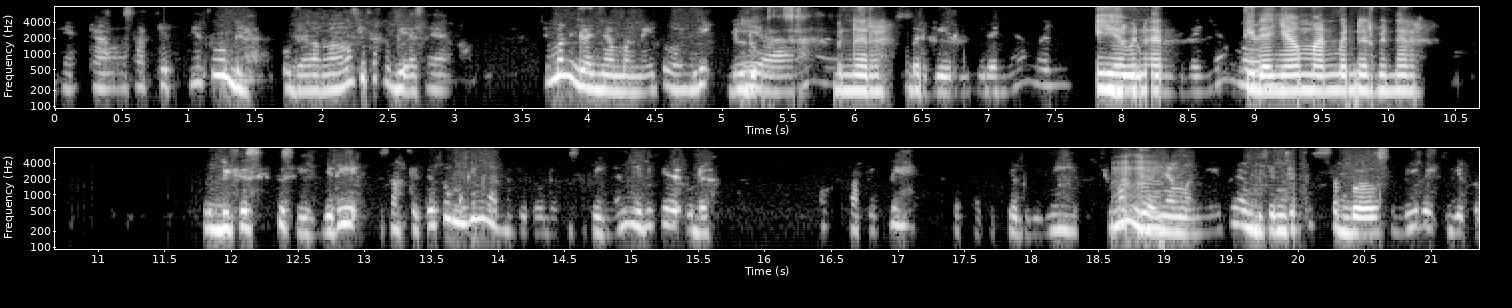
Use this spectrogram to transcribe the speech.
ya, kalau sakitnya tuh udah udah lama-lama kita kebiasa ya. Cuman gak nyaman itu loh jadi duduk Iya, bener. berdiri tidak nyaman. Iya nyaman. Tidak nyaman bener-bener lebih ke situ sih jadi sakitnya tuh mungkin karena kita udah keseringan jadi kayak udah oh sakit nih sakit sakit kayak begini cuman Mm-mm. gak nyamannya itu yang bikin kita sebel sendiri gitu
